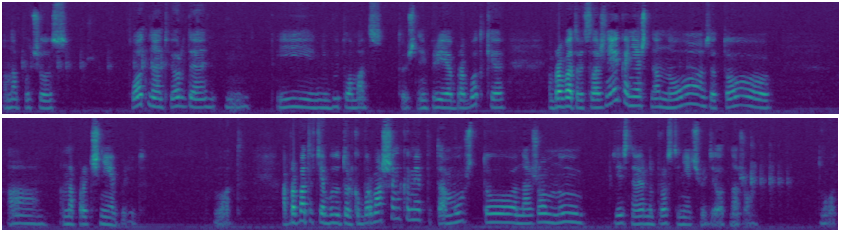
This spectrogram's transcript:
Она получилась плотная, твердая и не будет ломаться. Точно. И при обработке обрабатывать сложнее, конечно, но зато а, она прочнее будет. Вот. Обрабатывать я буду только бормашинками, потому что ножом, ну, здесь, наверное, просто нечего делать ножом. Вот.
